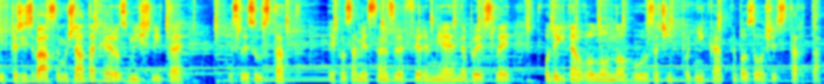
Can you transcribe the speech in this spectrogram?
Někteří z vás se možná také rozmýšlíte, jestli zůstat jako zaměstnanec ve firmě, nebo jestli odejít na volnou nohu, začít podnikat nebo založit startup.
